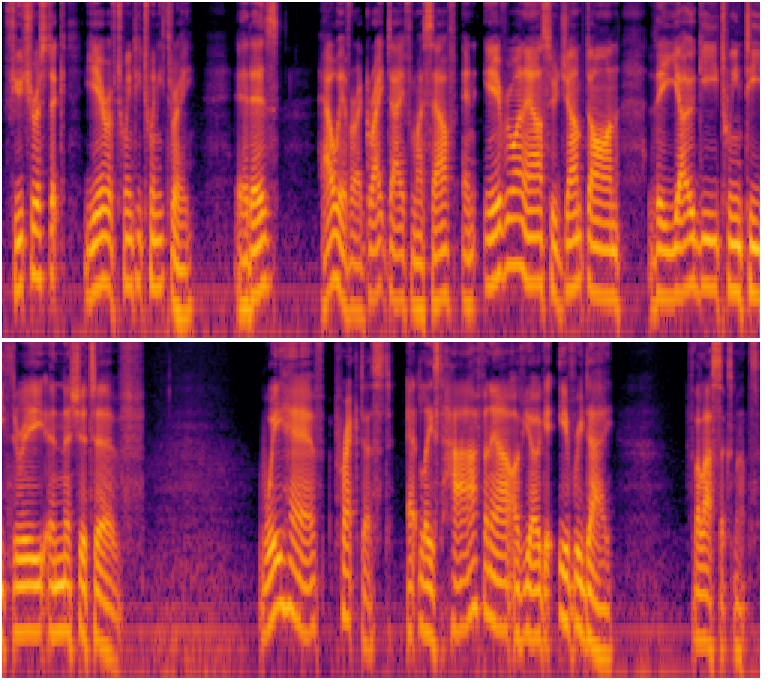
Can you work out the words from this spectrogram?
futuristic year of 2023. It is, however, a great day for myself and everyone else who jumped on the Yogi 23 initiative. We have practiced at least half an hour of yoga every day for the last six months.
